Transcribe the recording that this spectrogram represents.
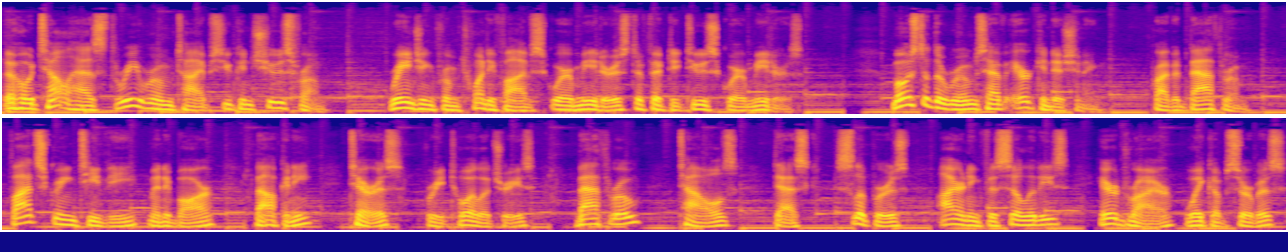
The hotel has three room types you can choose from, ranging from 25 square meters to 52 square meters. Most of the rooms have air conditioning, private bathroom, flat-screen TV, minibar, balcony, terrace, free toiletries, bathrobe, towels, desk, slippers, ironing facilities, hair dryer, wake-up service,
